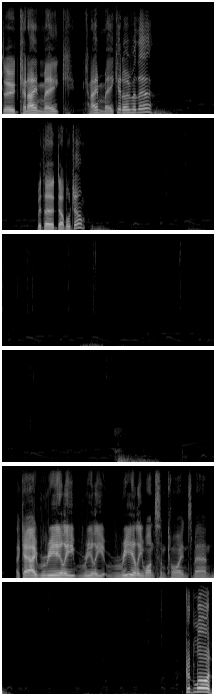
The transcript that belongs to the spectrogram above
Dude, can I make... Can I make it over there? With a double jump? Okay, I really, really, really want some coins, man. Good lord,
